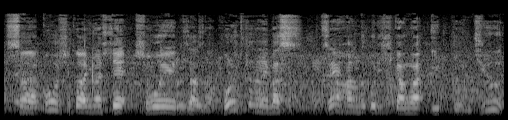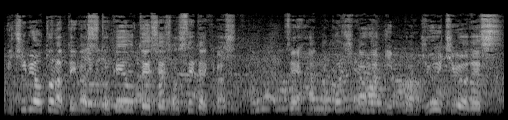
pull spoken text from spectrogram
さあ攻守変わりまして翔英ブザーズの攻撃となります。前半残り時間は1分11秒となっています。時計を訂正させていただきます。前半残り時間は1分11秒です。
